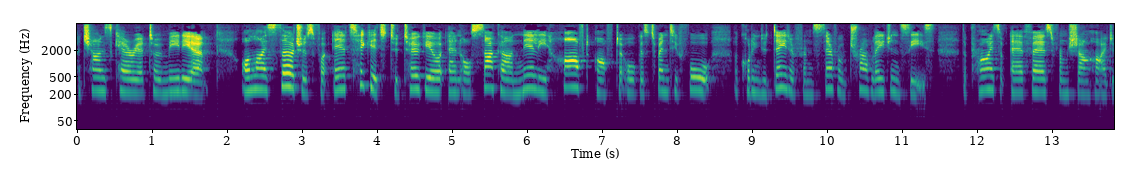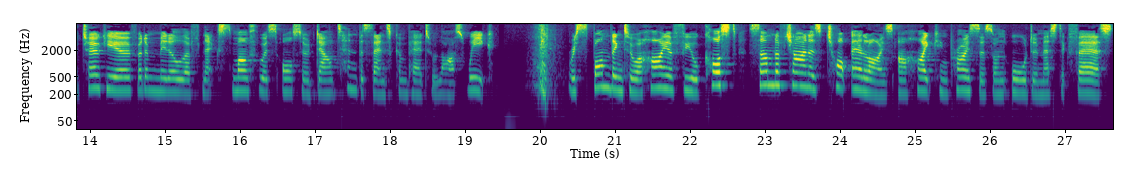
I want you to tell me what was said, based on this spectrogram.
a Chinese carrier told media. Online searches for air tickets to Tokyo and Osaka nearly halved after August 24, according to data from several travel agencies. The price of airfares from Shanghai to Tokyo for the middle of next month was also down 10% compared to last week. Responding to a higher fuel cost, some of China's top airlines are hiking prices on all domestic fares.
